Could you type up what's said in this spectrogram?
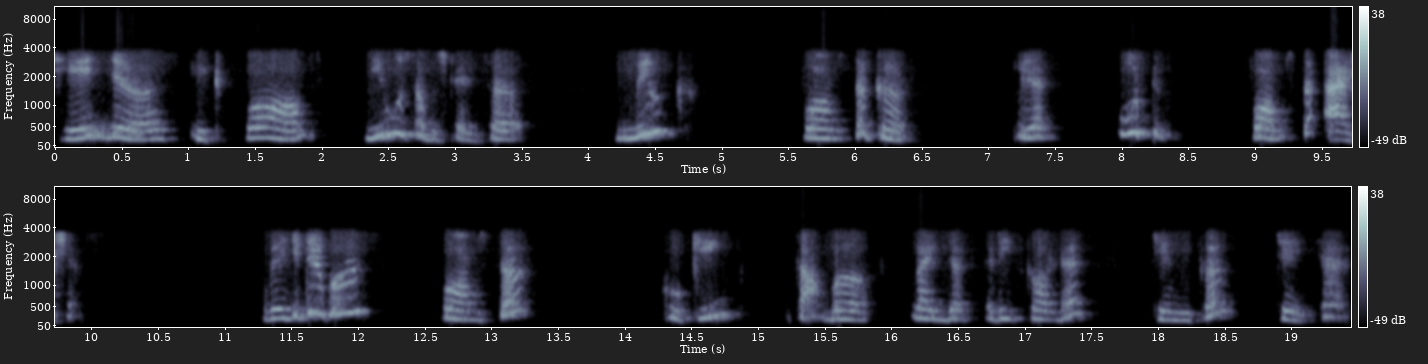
changes it forms new substances milk forms the curd clear wood forms the ashes. Vegetables forms the cooking sambar like that. That is called as chemical changes.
